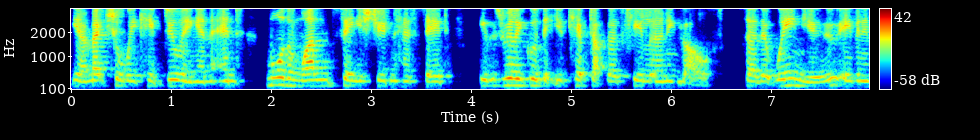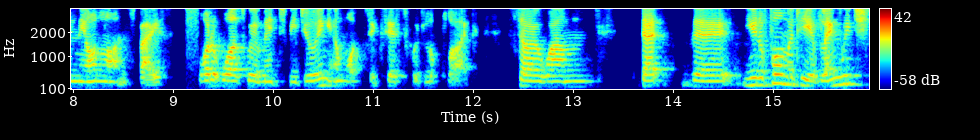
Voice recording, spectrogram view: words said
you know, make sure we keep doing? And, and more than one senior student has said, it was really good that you kept up those clear learning goals so that we knew, even in the online space, what it was we were meant to be doing and what success would look like. So um, that the uniformity of language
